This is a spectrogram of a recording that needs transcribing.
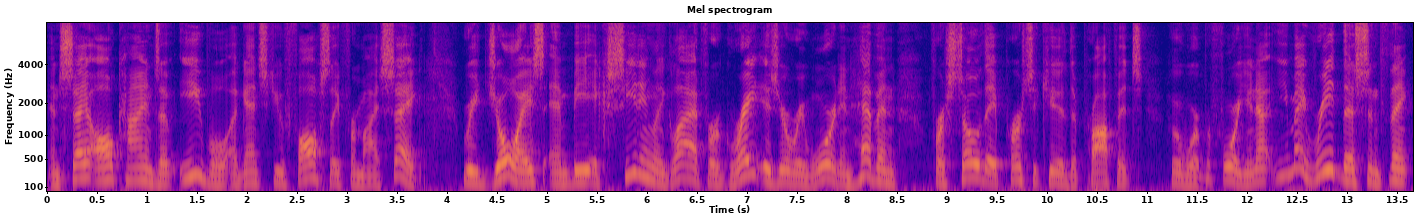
and say all kinds of evil against you falsely for my sake. Rejoice and be exceedingly glad, for great is your reward in heaven, for so they persecuted the prophets who were before you. Now, you may read this and think,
